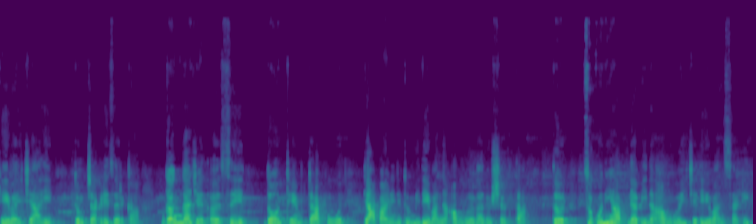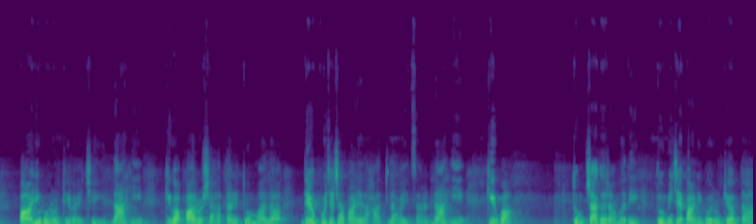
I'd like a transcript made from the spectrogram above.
ठेवायचे आहे. तुमच्याकडे जर का गंगाजल असेल दोन थेंब टाकून त्या पाण्याने तुम्ही देवांना आंघोळ घालू शकता. तर चुकूनही आपल्या बिना आंघोळीचे देवांसाठी पाणी भरून ठेवायचे नाही किंवा पारोशा हाताने तुम्हाला देवपूजेच्या पाण्याला हात लावायचा नाही किंवा तुमच्या घरामध्ये तुम्ही जे पाणी भरून ठेवता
